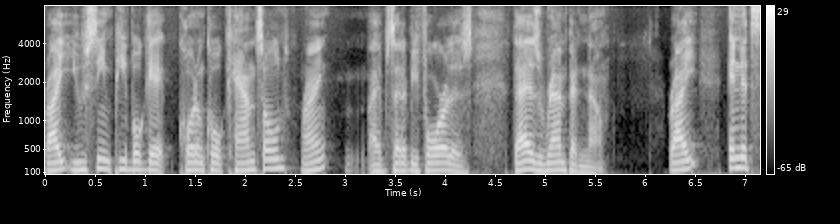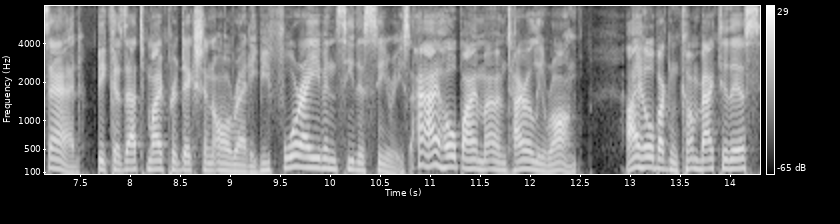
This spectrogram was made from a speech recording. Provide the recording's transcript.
right? You've seen people get quote unquote canceled right? I've said it before there's that is rampant now right? And it's sad because that's my prediction already. Before i even see the series i hope i'm entirely wrong. I hope i can come back to this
